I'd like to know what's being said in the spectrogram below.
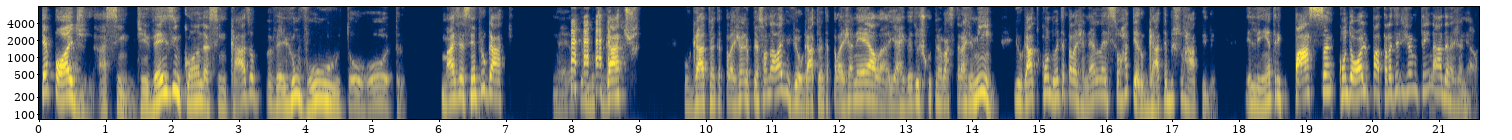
até pode, assim, de vez em quando, assim, em casa eu vejo um vulto ou outro, mas é sempre o gato, né? Eu tenho muitos gatos, o gato entra pela janela. O pessoal na live vê o gato entra pela janela, e às vezes eu escuto um negócio atrás de mim, e o gato, quando entra pela janela, é sorrateiro. O gato é bicho rápido. Ele entra e passa. Quando eu olho para trás, ele já não tem nada na janela.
